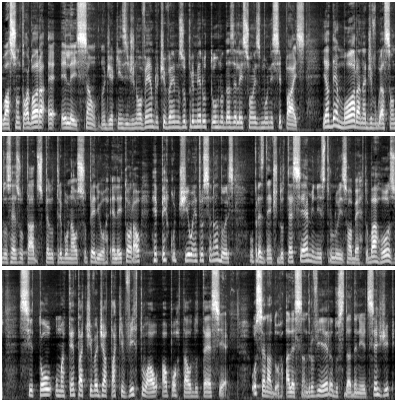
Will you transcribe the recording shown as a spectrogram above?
O assunto agora é eleição. No dia 15 de novembro, tivemos o primeiro turno das eleições municipais e a demora na divulgação dos resultados pelo Tribunal Superior Eleitoral repercutiu entre os senadores. O presidente do TSE, ministro Luiz Roberto Barroso, citou uma tentativa de ataque virtual ao portal do TSE. O senador Alessandro Vieira, do Cidadania de Sergipe,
